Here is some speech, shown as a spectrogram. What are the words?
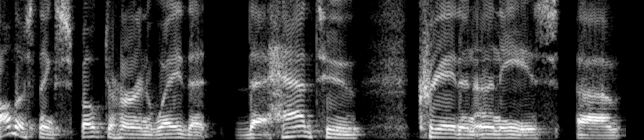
All those things spoke to her in a way that that had to create an unease. Um,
